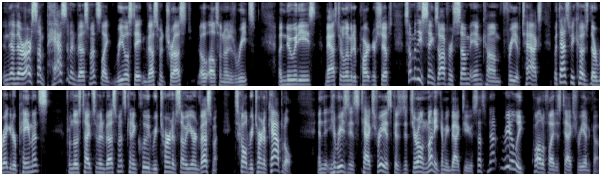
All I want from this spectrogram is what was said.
And then there are some passive investments like real estate investment trust, also known as REITs, annuities, master limited partnerships. Some of these things offer some income free of tax, but that's because they're regular payments from those types of investments can include return of some of your investment. It's called return of capital. And the reason it's tax free is because it's your own money coming back to you. So that's not really qualified as tax free income.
